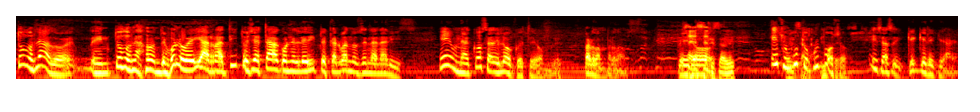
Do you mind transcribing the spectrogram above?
todos lados, en todos lados, donde vos lo veías a ratito ya estaba con el dedito escarbándose en la nariz. Es una cosa de loco este hombre, perdón, perdón. Pero Sí, sí, es un gusto culposo, es así, ¿qué quiere que haga?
